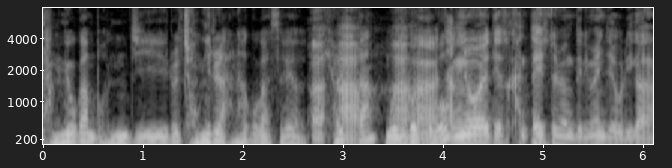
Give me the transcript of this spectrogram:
당뇨가 뭔지를 정의를 안 하고 갔어요. 아, 혈당 아, 뭐 아하, 이것도 네. 당뇨에 대해서 간단히 설명드리면 이제 우리가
